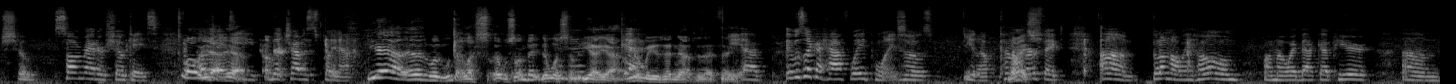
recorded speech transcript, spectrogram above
show songwriter showcase. Oh, yeah, RJT, yeah. That Travis is playing at. Yeah, that was, was that, last, that was Sunday. That was Sunday. Yeah, yeah. I Mm-hmm. Remember he was heading out to that thing. Yeah, it was like a halfway point, so it was you know kind of Nice. perfect. Um, but on my way home, on my way back up here, um,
